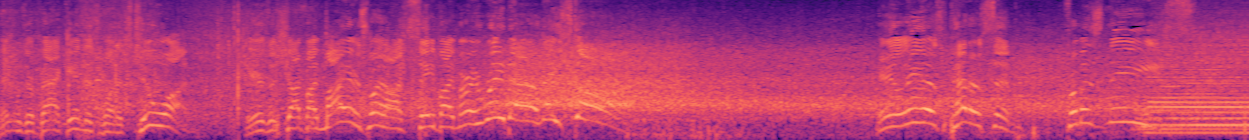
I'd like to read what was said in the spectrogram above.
Penguins are back in this one. It's 2-1. Here's a shot by Myers right on. Saved by Murray. Rebound. They score! Elias Pettersson from his knees.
